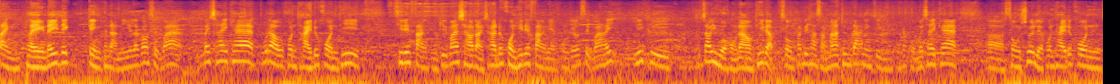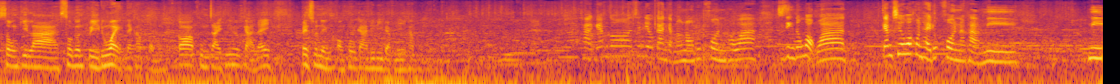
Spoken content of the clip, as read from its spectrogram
แต่งเพลงได้ได้เก่งขนาดนี้ แล้วก็รู้สึกว่าไม่ใช่แค่พวกเราคนไทยทุกคนที่ ที่ได้ฟังผมคิดว่าชาวต่างชาติทุกคนที่ได้ฟังเนี่ยคงจะรู้สึกว่าเฮ้ยนี่คือพระเจ้าอยู่หัวของเราที่แบบทรงพระวิชาสามารถทุกด้านจริงๆนะครับผมไม่ใช่แค่ทรงช่วยเหลือคนไทยทุกคน ทรงกีฬาทรงดนตรีด้วยนะครับผมก็ภูมิใจที่มีโอกาสได้เป็นส่วนหนึ่งของโครงการดีๆแบบนี้ครับค่ะแก้มก็เช่นเดียวกันกับน้องๆทุกคน เพราะว่าจริงๆต้องบอกว่าแก้มเชื่อว่าคนไทยทุกคนนะคะมีมี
